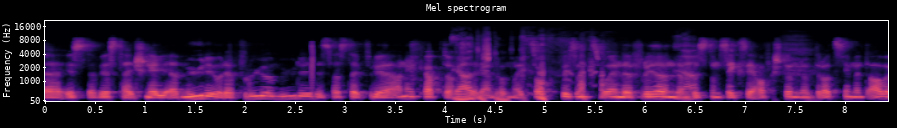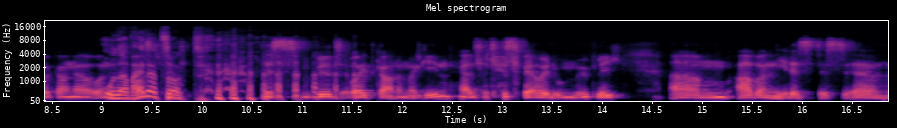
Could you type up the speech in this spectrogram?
äh, ist. Da wirst halt schneller müde oder früher müde. Das hast du halt früher auch nicht gehabt. Da ja, hast du halt einfach mal zockt bis um zwei in der Früh und dann bist du um sechs Uhr aufgestanden und trotzdem in gegangen. oder weiter zockt. Das wird heute gar nicht mehr gehen. Also das wäre heute halt unmöglich. Ähm, aber nee, das, das äh,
